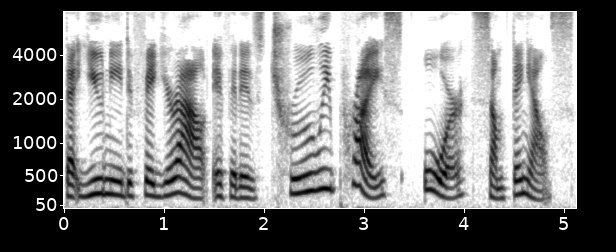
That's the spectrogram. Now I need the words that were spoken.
that you need to figure out if it is truly price or something else.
